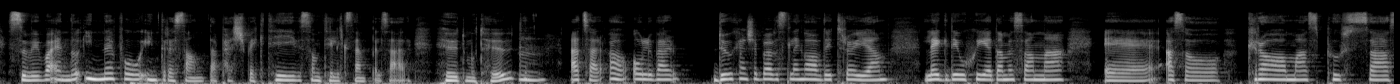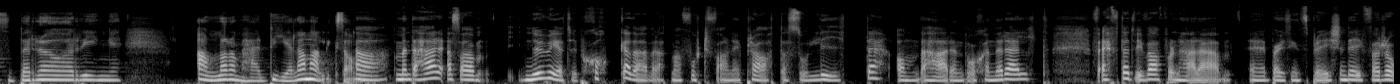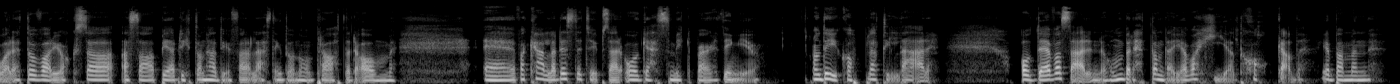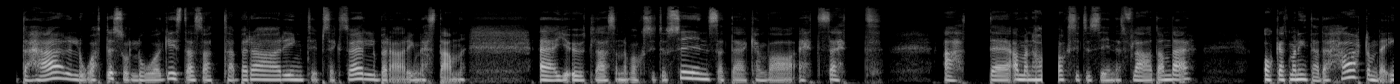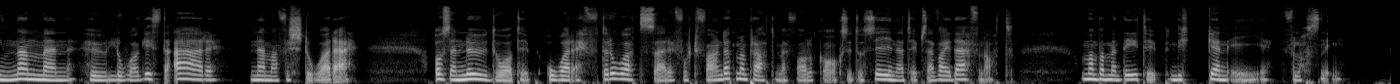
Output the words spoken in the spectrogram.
Så vi var ändå inne på intressanta perspektiv som till exempel så här, hud mot hud. Mm. Att så här, ja, Oliver, du kanske behöver slänga av dig tröjan, lägg dig och skeda med Sanna. Eh, alltså kramas, pussas, beröring. Alla de här delarna liksom. Ja, men det här, alltså nu är jag typ chockad över att man fortfarande pratar så lite om det här ändå generellt. För efter att vi var på den här eh, Birth Inspiration Day förra året, då var det ju också, alltså Bea Britton hade ju en föreläsning då när hon pratade om, eh, vad kallades det, typ så här orgasmic birthing ju. Och det är ju kopplat till det här. Och det var så här, när hon berättade om det, jag var helt chockad. Jag bara, men det här låter så logiskt, alltså att beröring, typ sexuell beröring nästan, är ju utlösande av oxytocin, så att det kan vara ett sätt att eh, ja, men oxytocinet flödande. Och att man inte hade hört om det innan, men hur logiskt det är när man förstår det. Och sen nu då, typ år efteråt, så är det fortfarande att man pratar med folk och oxytocin är typ så här, vad är det för något? Och man bara, men det är typ nyckeln i förlossning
